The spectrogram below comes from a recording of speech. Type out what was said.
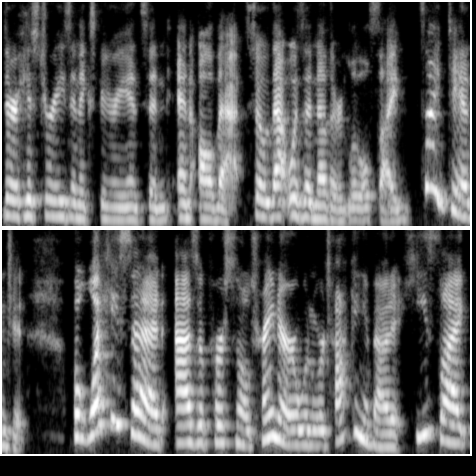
their histories and experience and and all that. So that was another little side side tangent. But what he said as a personal trainer when we're talking about it, he's like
